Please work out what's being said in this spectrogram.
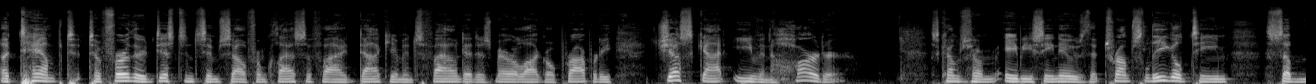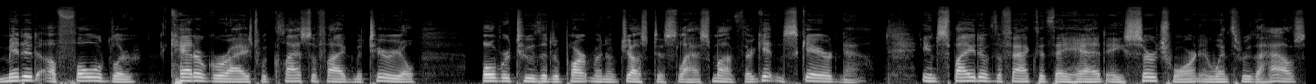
attempt to further distance himself from classified documents found at his Mar-a-Lago property just got even harder. This comes from ABC News that Trump's legal team submitted a folder categorized with classified material over to the Department of Justice last month. They're getting scared now. In spite of the fact that they had a search warrant and went through the house,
